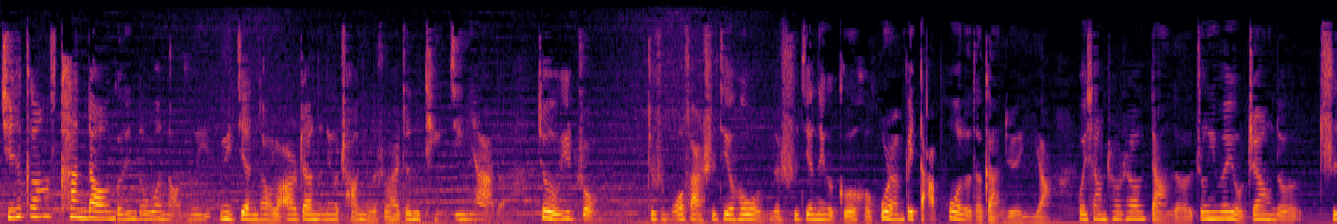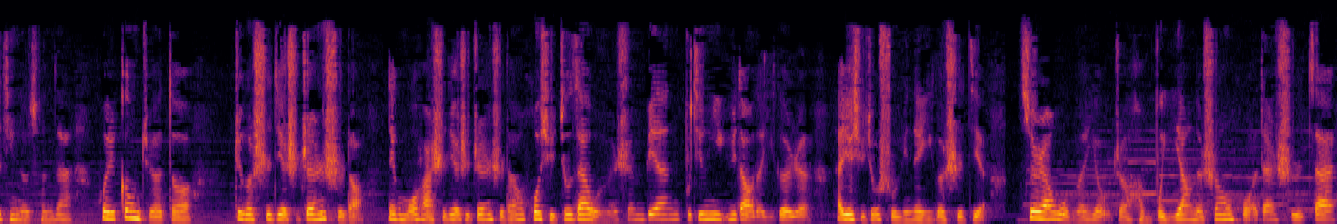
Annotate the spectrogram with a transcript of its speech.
其实刚刚看到格林德沃脑子里预见到了二战的那个场景的时候，还真的挺惊讶的，就有一种就是魔法世界和我们的世界那个隔阂忽然被打破了的感觉一样。会像超超讲的，正因为有这样的事情的存在，会更觉得。这个世界是真实的，那个魔法世界是真实的，或许就在我们身边，不经意遇到的一个人，他也许就属于那一个世界。虽然我们有着很不一样的生活，但是在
